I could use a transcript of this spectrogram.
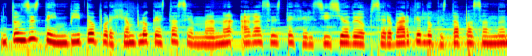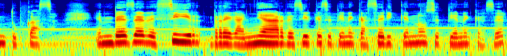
Entonces te invito, por ejemplo, que esta semana hagas este ejercicio de observar qué es lo que está pasando en tu casa. En vez de decir, regañar, decir qué se tiene que hacer y qué no se tiene que hacer,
